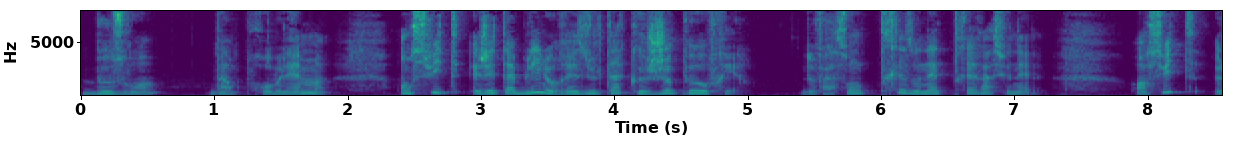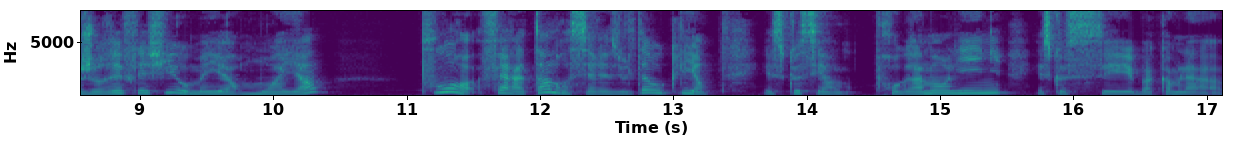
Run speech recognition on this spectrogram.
besoin, d'un problème, ensuite j'établis le résultat que je peux offrir, de façon très honnête, très rationnelle. Ensuite, je réfléchis aux meilleurs moyens pour faire atteindre ces résultats aux clients. Est-ce que c'est un programme en ligne? Est-ce que c'est bah, comme, la,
